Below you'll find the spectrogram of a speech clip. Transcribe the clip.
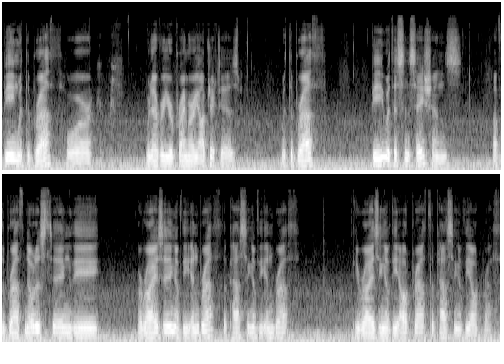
being with the breath or whatever your primary object is. With the breath, be with the sensations of the breath, noticing the arising of the in breath, the passing of the in breath, the arising of the out breath, the passing of the out breath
